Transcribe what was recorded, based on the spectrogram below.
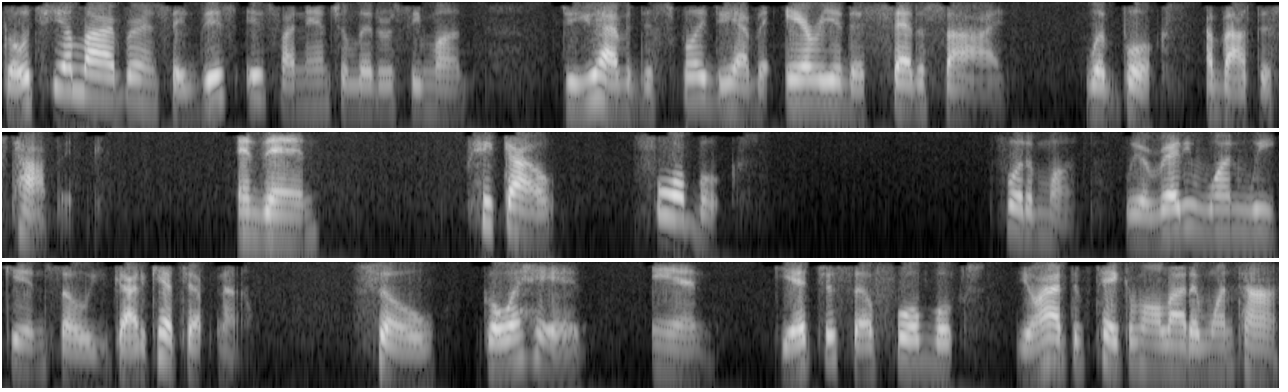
Go to your library and say, this is Financial Literacy Month. Do you have a display? Do you have an area that's set aside with books about this topic? And then pick out four books for the month. We're already one week in, so you got to catch up now. So go ahead and get yourself four books. You don't have to take them all out at one time.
